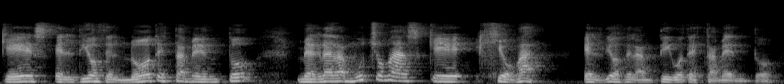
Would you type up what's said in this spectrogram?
que es el Dios del Nuevo Testamento, me agrada mucho más que Jehová, el Dios del Antiguo Testamento.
